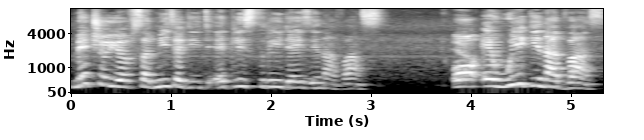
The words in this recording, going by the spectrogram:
make sure you have submitted it at least three days in advance. Or a week in advance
